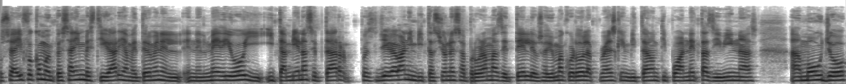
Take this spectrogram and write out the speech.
O sea, ahí fue como empezar a investigar y a meterme en el, en el medio y, también aceptar, pues llegaban invitaciones a programas de tele. O sea, yo me acuerdo la primera vez que invitaron tipo a Netas Divinas, a Mojo,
